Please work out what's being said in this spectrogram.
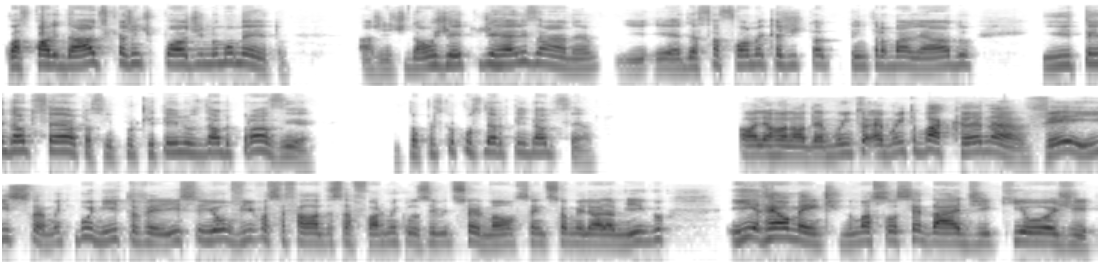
com as qualidades que a gente pode no momento. A gente dá um jeito de realizar, né? E, é dessa forma que a gente tá, tem trabalhado e tem dado certo, assim, porque tem nos dado prazer. Então, por isso que eu considero que tem dado certo. Olha, Ronaldo, é muito, é muito bacana ver isso, é muito bonito ver isso e ouvir você falar dessa forma, inclusive do seu irmão sendo seu melhor amigo. E realmente, numa sociedade que hoje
